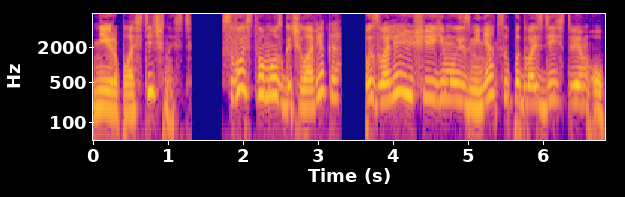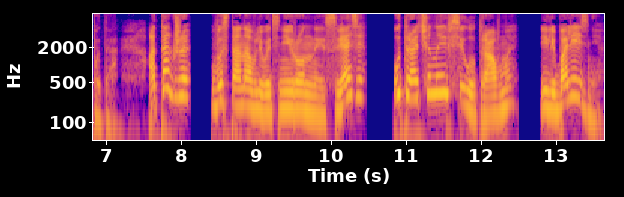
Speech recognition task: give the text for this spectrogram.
Нейропластичность — свойство мозга человека, позволяющие ему изменяться под воздействием опыта, а также восстанавливать нейронные связи, утраченные в силу травмы или болезни.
